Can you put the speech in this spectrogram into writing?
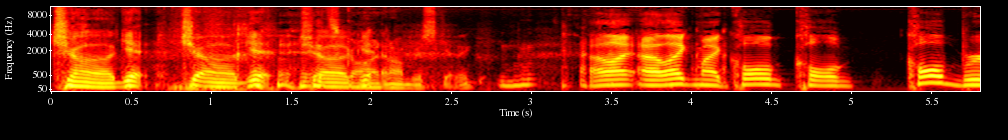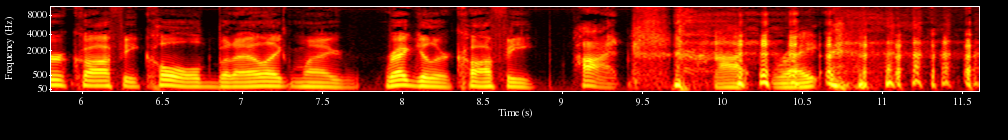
chug it, chug it, chug it. No, I'm just kidding. I like I like my cold, cold, cold brew coffee cold, but I like my regular coffee hot. Hot, right?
